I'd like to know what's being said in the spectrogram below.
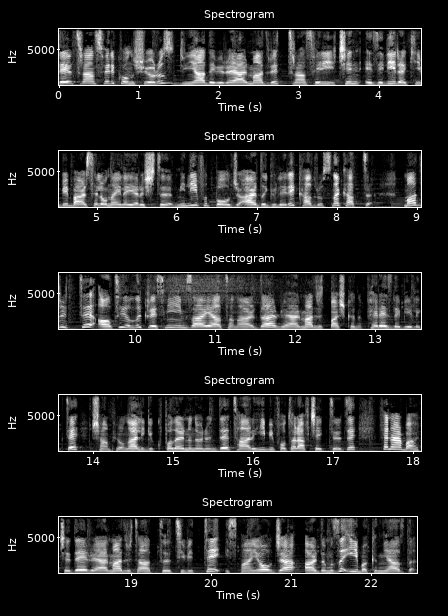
dev transferi konuşuyoruz. Dünya devi Real Madrid transferi için ezeli rakibi Barcelona ile yarıştığı milli futbolcu Arda Güler'i kadrosuna kattı. Madrid'de 6 yıllık resmi imzayı atan Arda, Real Madrid Başkanı Perez'le birlikte Şampiyonlar Ligi kupalarının önünde tarihi bir fotoğraf çektirdi. Fenerbahçe'de Real Madrid'e attığı tweette İspanyolca Arda'mıza iyi bakın yazdı.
